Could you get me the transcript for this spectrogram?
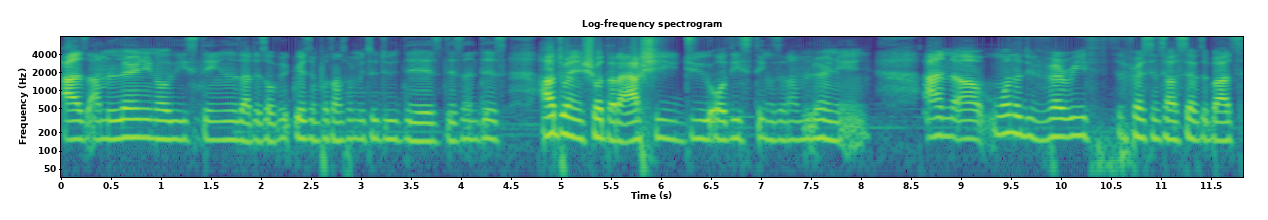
as I'm learning all these things that is of great importance for me to do this, this and this. How do I ensure that I actually do all these things that I'm learning? And uh, one of the very th- first things off the bat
